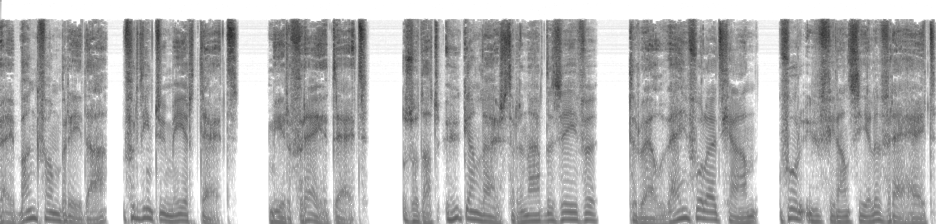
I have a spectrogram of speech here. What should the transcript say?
Bij Bank van Breda verdient u meer tijd, meer vrije tijd, zodat u kan luisteren naar de zeven terwijl wij voluit gaan voor uw financiële vrijheid.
